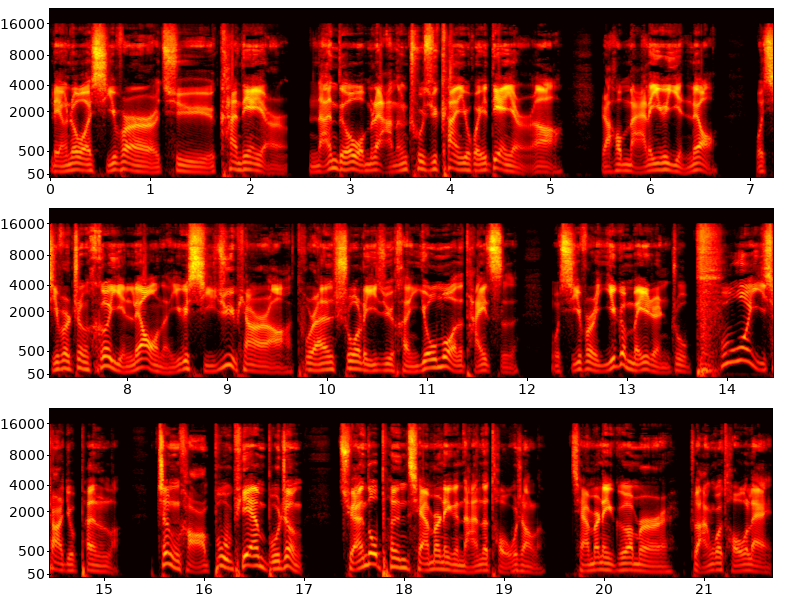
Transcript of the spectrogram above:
领着我媳妇儿去看电影，难得我们俩能出去看一回电影啊。然后买了一个饮料。我媳妇儿正喝饮料呢，一个喜剧片啊，突然说了一句很幽默的台词，我媳妇儿一个没忍住，噗一下就喷了，正好不偏不正，全都喷前面那个男的头上了。前面那哥们儿转过头来，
